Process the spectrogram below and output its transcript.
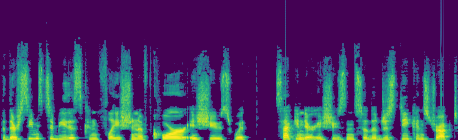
but there seems to be this conflation of core issues with secondary issues. And so they'll just deconstruct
